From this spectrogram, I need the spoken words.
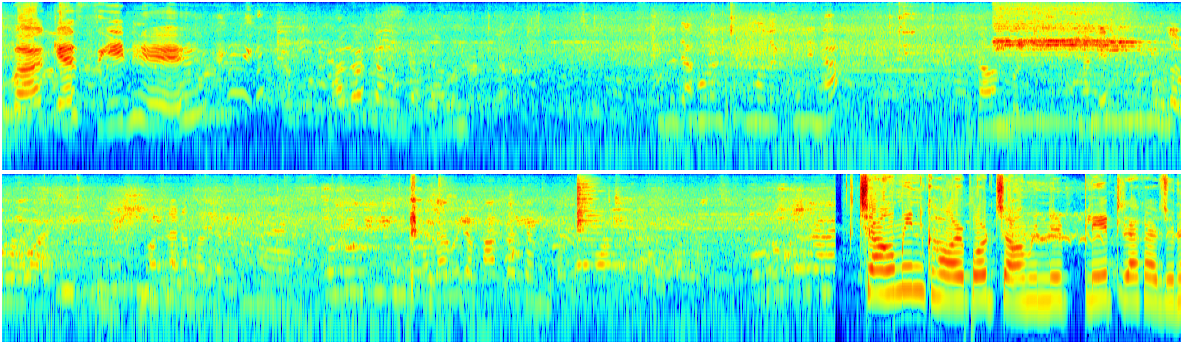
वाह क्या सीन है কিন্তু যখন খেলি না তখন বলি। মানে সুন্দর ভালো মশলাটা ভালো লাগে। হ্যাঁ। পাতলা চাউমিনটা চাউমিন খাওয়ার পর চাউমিনের প্লেট রাখার জন্য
